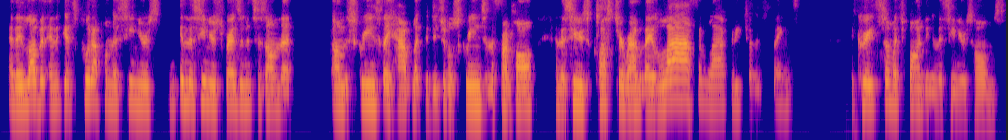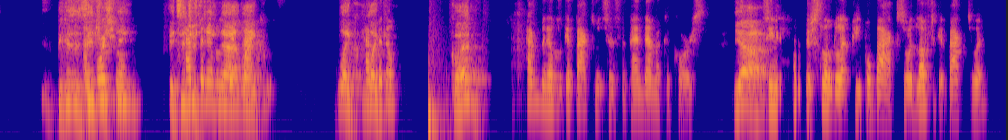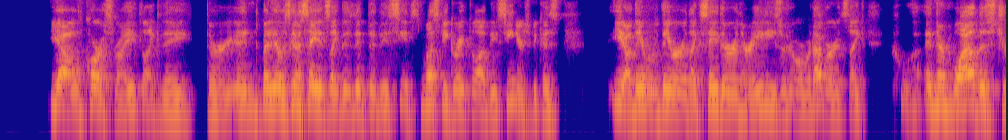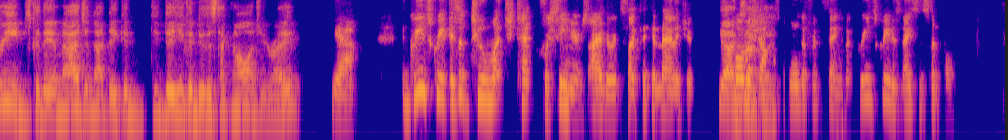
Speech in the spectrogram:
and they love it. And it gets put up on the seniors in the seniors' residences on the on the screens. They have like the digital screens in the front hall, and the seniors cluster around and they laugh and laugh at each other's things it creates so much bonding in the seniors' homes. Because it's interesting. It's interesting that like, like, like, able, go ahead. Haven't been able to get back to it since the pandemic, of course. Yeah. Seniors are slow to let people back. So I'd love to get back to it. Yeah, of course, right? Like they, they're, and but I was gonna say it's like the, the, the, it must be great for a lot of these seniors because, you know, they were they were like say they're in their 80s or, or whatever. It's like in their wildest dreams could they imagine that they could that you can do this technology right? Yeah. Green screen isn't too much tech for seniors either. It's like they can manage it. Yeah photoshop exactly. is a whole different thing but green screen is nice and simple.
